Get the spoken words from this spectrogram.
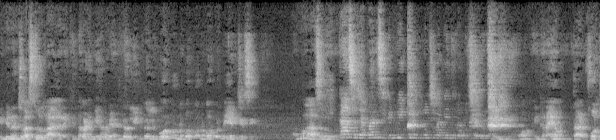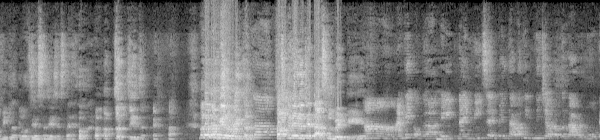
ఇంటి నుంచి వస్తువులు రాగానే కింద పడి మీద పడి అటుటోళ్ళు ఇటుటోళ్ళు బోర్కొండ బోర్కొండ బోర్కొండ ఏం చేసి? అమ్మ అసలు ఇంకా నయం. థర్డ్ ఫోర్త్ వీక్లో క్లోజ్ చేస్తే చేసేస్తారు సీజన్ మరి అలాగే ఉంది ఫస్ట్ డే నుంచే టాస్క్లు పెట్టి. అంటే ఒక ఎయిట్ నైన్ వీక్స్ అయిపోయిన తర్వాత ఇంటి నుంచి ఎవరొకరు రావడము ఒక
